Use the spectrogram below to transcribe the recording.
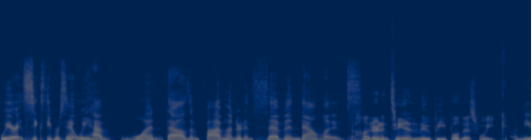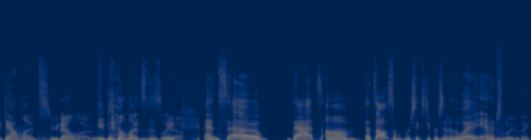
We are at 60%. We have 1,507 downloads. 110 new people this week. New downloads. New downloads. New downloads this week. Yeah. And so that's um that's awesome. We're 60% of the way and Absolutely.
